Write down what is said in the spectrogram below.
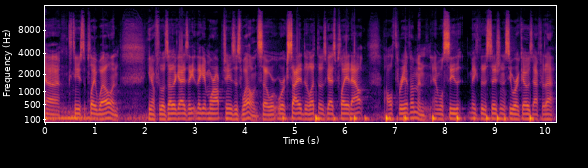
uh, continues to play well, and you know, for those other guys, they, they get more opportunities as well. And so we're, we're, excited to let those guys play it out, all three of them, and, and we'll see the, make the decision and see where it goes after that.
